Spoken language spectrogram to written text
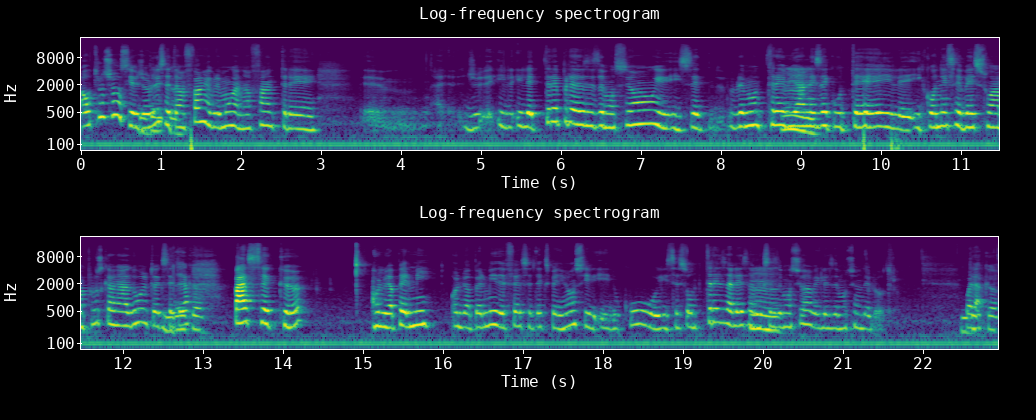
à autre chose. Et aujourd'hui, cet enfant est vraiment un enfant très. euh, je- il, il est très près des émotions, il, il sait vraiment très bien Mm. les écouter, il, connaît ses besoins plus qu'un adulte, etc. Parce que on lui a permis. On lui a permis de faire cette expérience et, et du coup, ils se sont très à l'aise avec Mm. ses émotions, avec les émotions de l'autre. Voilà. D'accord,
